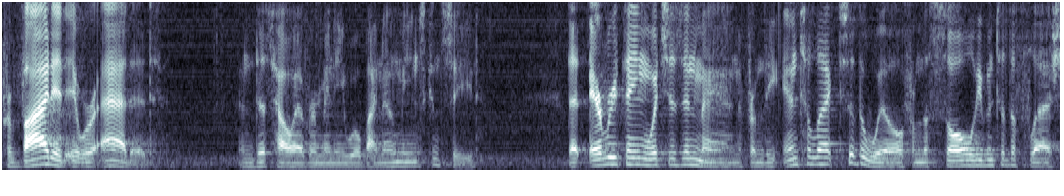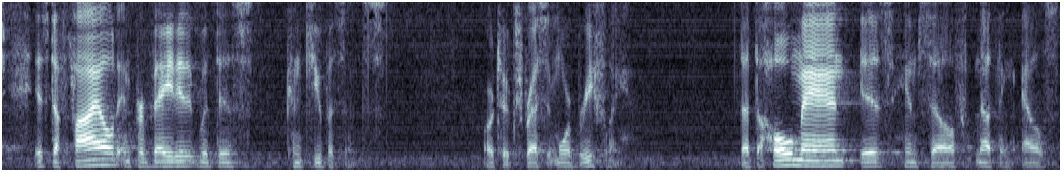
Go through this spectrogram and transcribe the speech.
provided it were added, and this, however, many will by no means concede, that everything which is in man, from the intellect to the will, from the soul even to the flesh, is defiled and pervaded with this concupiscence. Or to express it more briefly, that the whole man is himself nothing else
